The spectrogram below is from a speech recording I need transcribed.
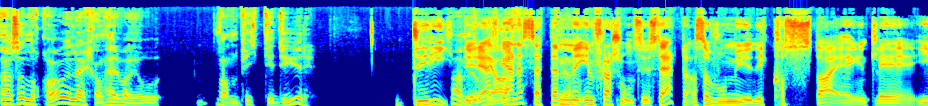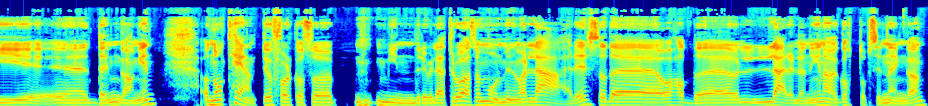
Altså, noe av de lekene her var jo vanvittig dyr. Dritdyre. Jeg skulle gjerne sett dem inflasjonsjustert, altså hvor mye de kosta egentlig i eh, den gangen. Og nå tjente jo folk også mindre, vil jeg tro. Altså Moren min var lærer, så det, og hadde, og lærerlønningen har jo gått opp siden den gang.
